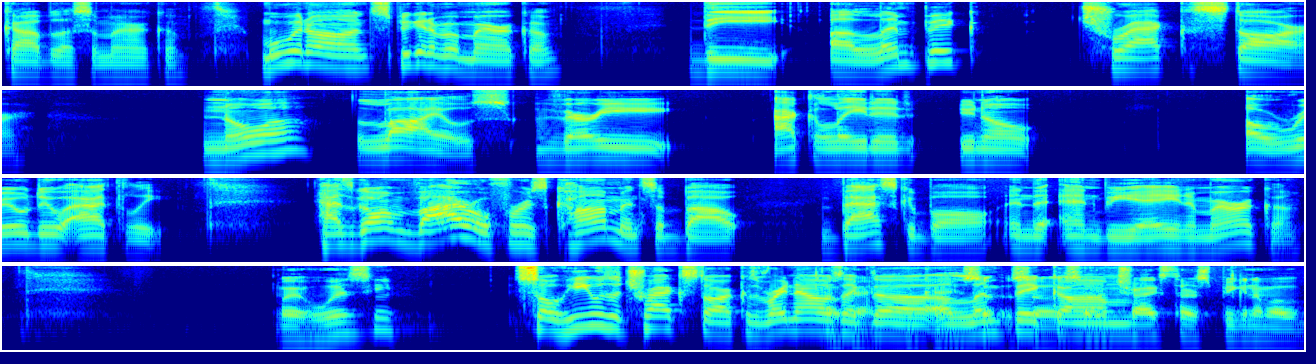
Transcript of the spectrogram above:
God bless America. Moving on. Speaking of America, the Olympic track star Noah Lyles, very accoladed, you know, a real deal athlete has gone viral for his comments about basketball in the NBA in America. Wait, who is he? So he was a track star because right now it's like the okay. Olympic. So, so, um, track star speaking about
